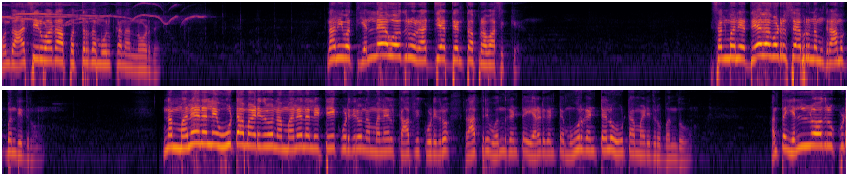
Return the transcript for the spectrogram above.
ಒಂದು ಆಶೀರ್ವಾದ ಆ ಪತ್ರದ ಮೂಲಕ ನಾನು ನೋಡಿದೆ. ನಾನು ಇವತ್ತು ಎಲ್ಲೇ ಹೋದ್ರೂ ರಾಜ್ಯಾದ್ಯಂತ ಪ್ರವಾಸಕ್ಕೆ. ಸನ್ಮಾನ್ಯ ದೇವೇಗೌಡರು ಸಾಹೇಬರು ನಮ್ಮ ಗ್ರಾಮಕ್ಕೆ ಬಂದಿದ್ರು. ನಮ್ಮ ಮನೆಯಲ್ಲಿ ಊಟ ಮಾಡಿದ್ರು ನಮ್ಮ ಮನೆಯಲ್ಲಿ ಟೀ ಕುಡಿದ್ರು ನಮ್ಮ ಮನೆಯಲ್ಲಿ ಕಾಫಿ ಕುಡಿದ್ರು, ರಾತ್ರಿ ಒಂದು ಗಂಟೆ, ಎರಡು ಗಂಟೆ, ಮೂರು ಗಂಟೆಲೂ ಊಟ ಮಾಡಿದ್ರು ಬಂದು. ಅಂತ ಎಲ್ಲೋದ್ರೂ ಕೂಡ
